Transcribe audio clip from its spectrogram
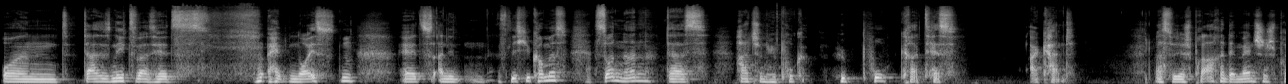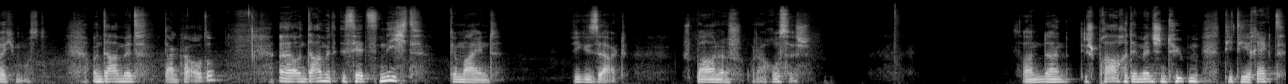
Und das ist nichts, was jetzt am neuesten jetzt an das Licht gekommen ist, sondern das hat schon Hippok Hippokrates erkannt, was du der Sprache der Menschen sprechen musst. Und damit, danke Auto, äh, und damit ist jetzt nicht gemeint, wie gesagt, Spanisch oder Russisch, sondern die Sprache der Menschentypen, die direkt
